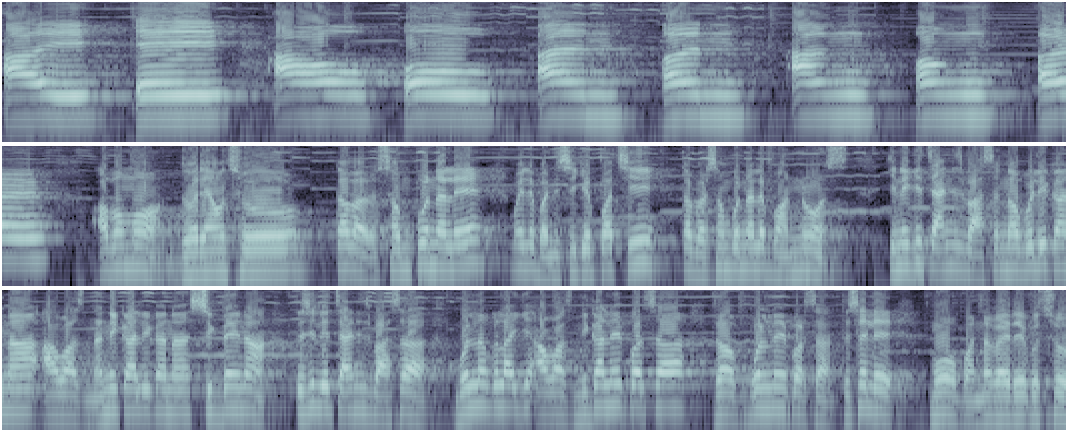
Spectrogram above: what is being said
i a o o n n n n r अब म दोहोऱ्याउँछु। तपाईँहरू सम्पूर्णले मैले भनिसकेपछि तपाईँहरू सम्पूर्णले भन्नुहोस्। किनकि चाइनिज भाषा नबोलिकन आवाज ननिकालिकन सिक्दैन। त्यसैले चाइनिज भाषा बोल्नको लागि आवाज निकाल्नै पर्छ र बोल्नै पर्छ। त्यसैले म भन्न गइरहेको छु।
